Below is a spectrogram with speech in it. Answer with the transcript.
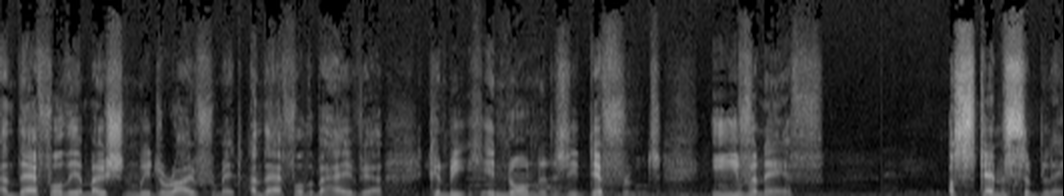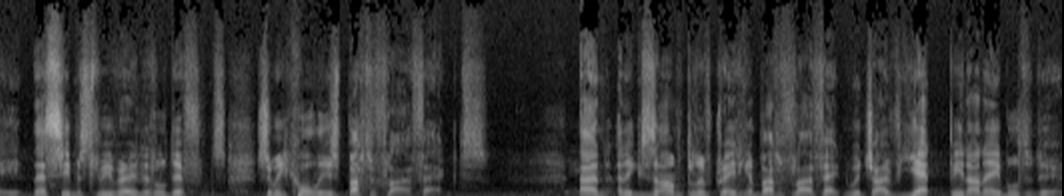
and therefore the emotion we derive from it and therefore the behavior can be enormously different, even if ostensibly there seems to be very little difference. So we call these butterfly effects. And an example of creating a butterfly effect, which I've yet been unable to do,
